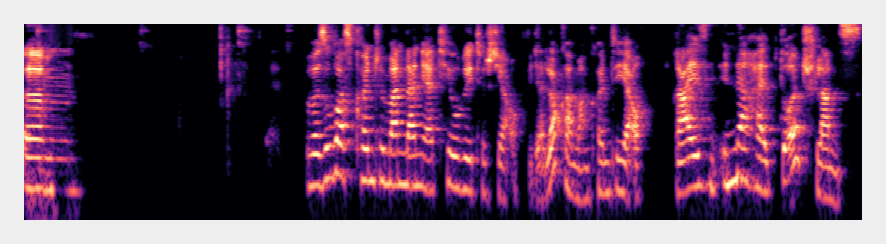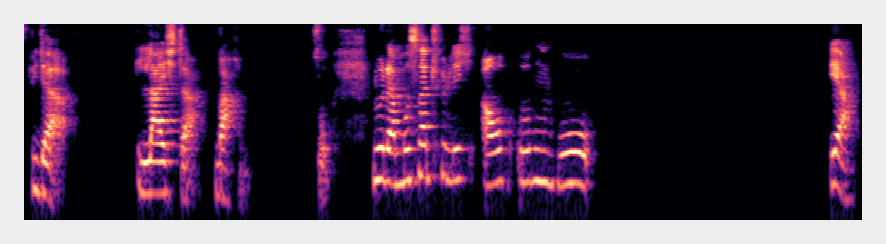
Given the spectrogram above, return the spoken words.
Ähm, aber sowas könnte man dann ja theoretisch ja auch wieder locker. Man könnte ja auch Reisen innerhalb Deutschlands wieder leichter machen. So. Nur da muss natürlich auch irgendwo, ja,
